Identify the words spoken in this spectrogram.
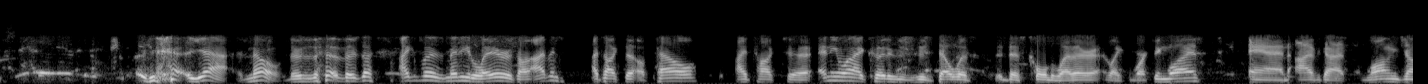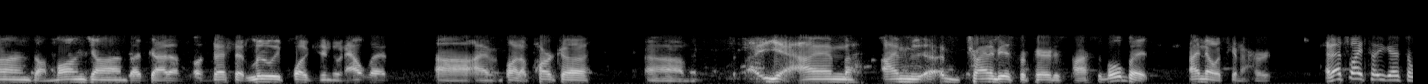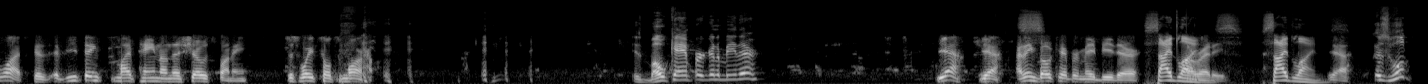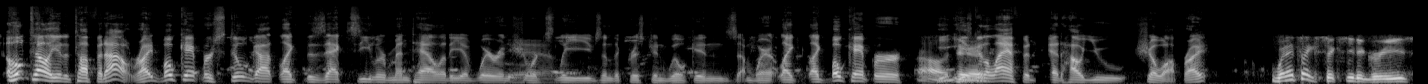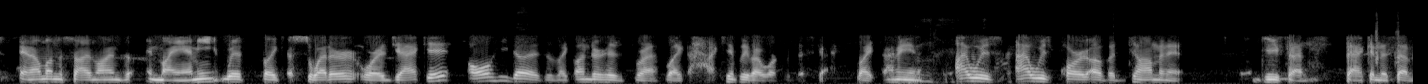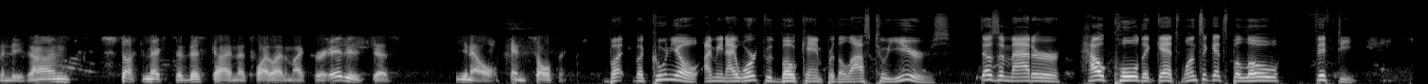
yeah. No. There's there's a. I can put as many layers on. I've been. I talked to Appel. I talked to anyone I could who's, who's dealt with this cold weather, like working wise. And I've got long johns on long johns. I've got a, a vest that literally plugs into an outlet. Uh, I've bought a parka. Um, yeah, I'm I'm I'm trying to be as prepared as possible, but I know it's going to hurt. And that's why I tell you guys to watch because if you think my pain on this show is funny, just wait till tomorrow. Is Bokamper going to be there? yeah, yeah. I think Bokamper may be there. Sidelines. already. Sidelines. Yeah. Because he'll he'll tell you to tough it out, right? Bokamper's still got like the Zach Sieler mentality of wearing short sleeves and the Christian Wilkins. I'm wearing like like Bokamper. Oh, he- he's gonna laugh at, at how you show up, right? When it's like 60 degrees and I'm on the sidelines in Miami with like a sweater or a jacket, all he does is like under his breath, like "Ah, I can't believe I work with this guy. Like I mean, I was I was part of a dominant defense back in the 70s. And I'm stuck next to this guy in the twilight of my career. It is just, you know, insulting. But but Cugno, I mean, I worked with Bokamper the last two years. Doesn't matter how cold it gets. Once it gets below 50,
